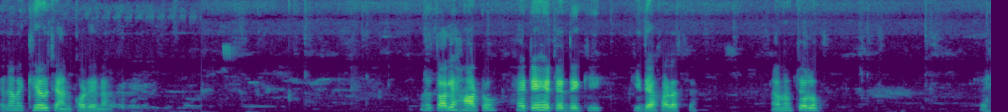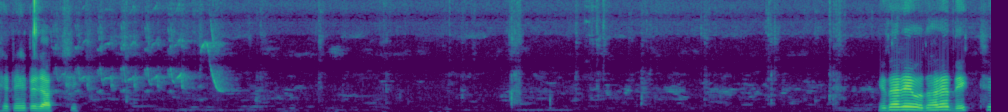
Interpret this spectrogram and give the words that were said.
এখানে কেউ চান করে না। তাহলে হাঁটো, হেঁটে হেঁটে দেখি কি দেখার আছে। এখন চলো, হেঁটে হেঁটে যাচ্ছি। এধারে, ওধারে দেখছে।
